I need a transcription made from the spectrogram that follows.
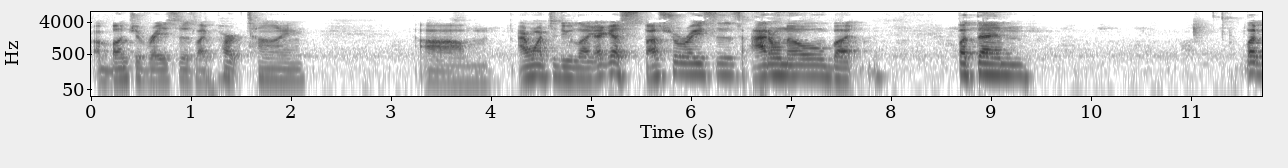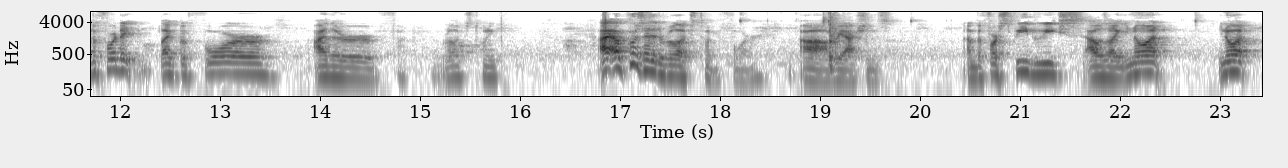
a bunch of races, like part-time. Um, I want to do like, I guess special races. I don't know, but, but then, like before they, like before either, fuck, Rolex 20, I, of course I did a Rolex 24, uh, reactions. Before Speed Weeks, I was like, you know what, you know what,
